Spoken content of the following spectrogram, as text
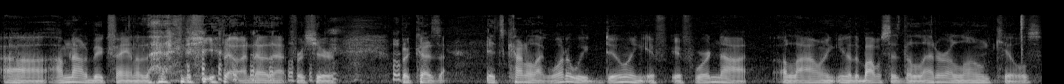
Uh, I'm not a big fan of that, you know. I know that for sure, because it's kind of like, what are we doing if if we're not allowing? You know, the Bible says the letter alone kills,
